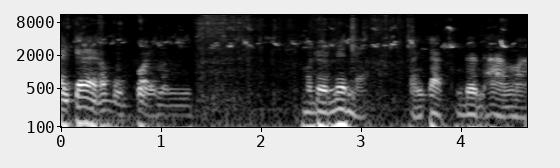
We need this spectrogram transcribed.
อันนี้ไก่แจ้ครับผมปล่อยมันมาเดินเล่นนะหลังจากเดินทางมา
